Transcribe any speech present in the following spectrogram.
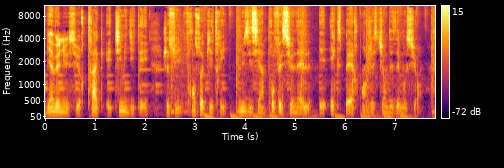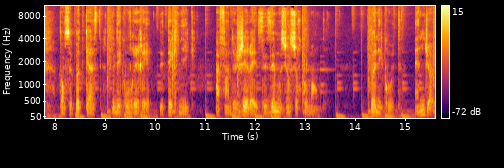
Bienvenue sur Track et Timidité. Je suis François Pietri, musicien professionnel et expert en gestion des émotions. Dans ce podcast, vous découvrirez des techniques afin de gérer ces émotions sur commande. Bonne écoute. Enjoy.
